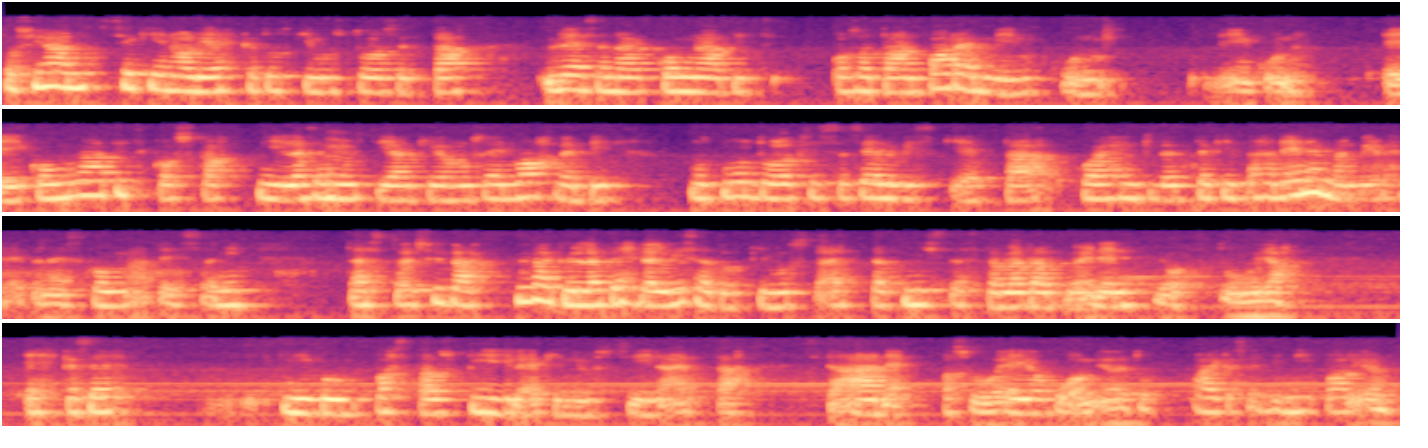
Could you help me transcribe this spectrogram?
tosiaan sekin oli ehkä tutkimustulos, että yleensä nämä kognaatit osataan paremmin kuin, niin kuin ei-kognaatit, koska niillä se mm. muistijälki on usein vahvempi. Mutta mun tuloksissa selvisikin, että koehenkilöt teki vähän enemmän virheitä näissä kognaateissa, niin tästä olisi hyvä, hyvä kyllä tehdä lisätutkimusta, että mistä tämä tämmöinen johtuu. Ja ehkä se niin kuin vastaus piileekin just siinä, että sitä ääneasua ei ole huomioitu aikaisemmin niin paljon.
